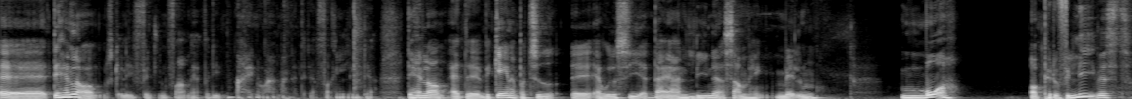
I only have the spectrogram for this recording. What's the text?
øh, det handler om, nu skal jeg lige finde den frem her, fordi, nej, nu har jeg manglet det der fucking link der. Det handler om, at øh, Veganerpartiet øh, er ude at sige, at der er en lineær sammenhæng mellem mor og pædofili, vist,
